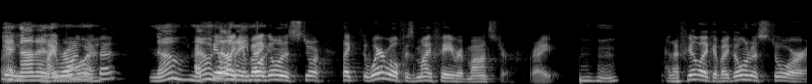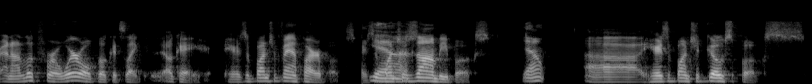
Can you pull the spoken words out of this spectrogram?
Yeah, right? not Am I wrong anymore. about that? No, no, I feel like anymore. if I go in a store, like the werewolf is my favorite monster, right? hmm And I feel like if I go in a store and I look for a werewolf book, it's like, okay, here's a bunch of vampire books. Here's a bunch of zombie books. Yeah. Uh, here's a bunch of ghost books.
